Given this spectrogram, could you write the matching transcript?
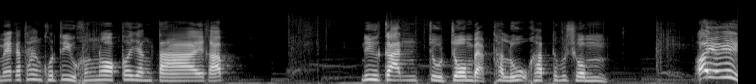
แม้กระทั่งคนที่อยู่ข้างนอกก็ยังตายครับ นี่คือการจู่โจมแบบทะลุครับท่านผู้ชมเอ้ยเอ้ย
